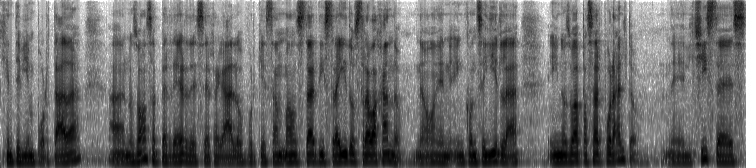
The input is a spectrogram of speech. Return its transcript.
gente bien portada, ah, nos vamos a perder de ese regalo porque vamos a estar distraídos trabajando ¿no? en, en conseguirla y nos va a pasar por alto. El chiste es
